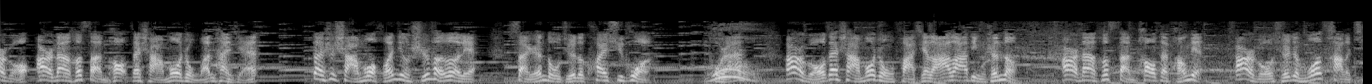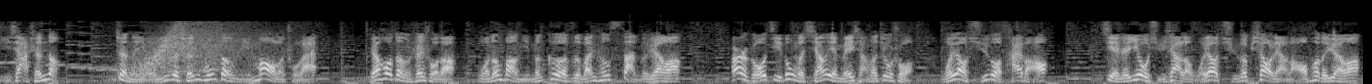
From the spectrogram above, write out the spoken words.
二狗、二蛋和三炮在沙漠中玩探险，但是沙漠环境十分恶劣，三人都觉得快虚脱了。突然，二狗在沙漠中发现了阿拉丁神灯，二蛋和三炮在旁边，二狗学着摩擦了几下神灯，真的有一个神从灯里冒了出来。然后灯神说道：“我能帮你们各自完成三个愿望。”二狗激动的想也没想的就说：“我要许多财宝。”接着又许下了我要娶个漂亮老婆的愿望。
